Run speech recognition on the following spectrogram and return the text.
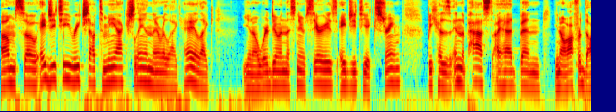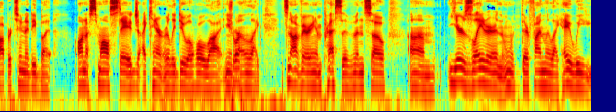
Um, so AGT reached out to me actually, and they were like, "Hey, like, you know, we're doing this new series, AGT Extreme, because in the past I had been, you know, offered the opportunity, but on a small stage, I can't really do a whole lot. You Sure. know, like it's not very impressive, and so." Um, years later, and they're finally like, "Hey, we,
